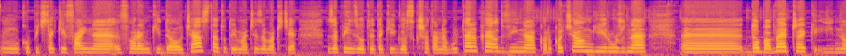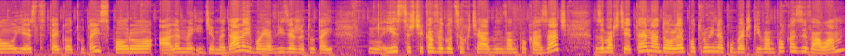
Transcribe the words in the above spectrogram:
mm, kupić takie fajne foremki do ciasta. Tutaj macie, zobaczcie, za 5 zł takiego skrzata na butelkę od wina, korkociągi różne e, do babeczek i no jest tego tutaj sporo, ale my idziemy dalej, bo ja widzę, że tutaj mm, jest coś ciekawego, co chciałabym Wam pokazać. Zobaczcie, te na dole potrójne kubeczki Wam pokazywałam.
